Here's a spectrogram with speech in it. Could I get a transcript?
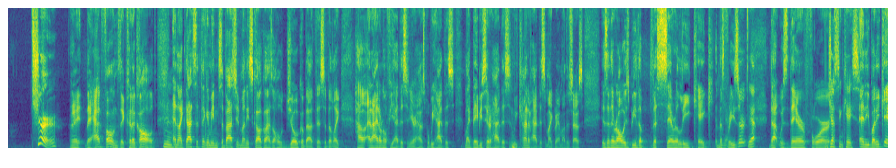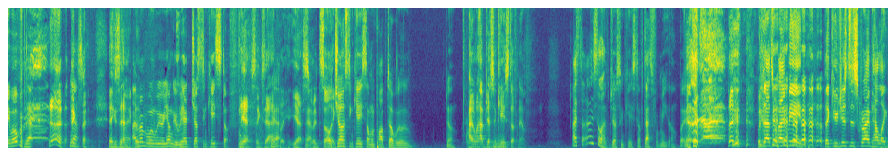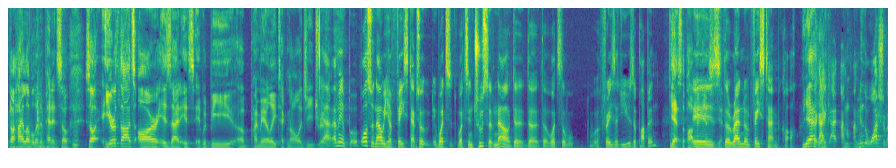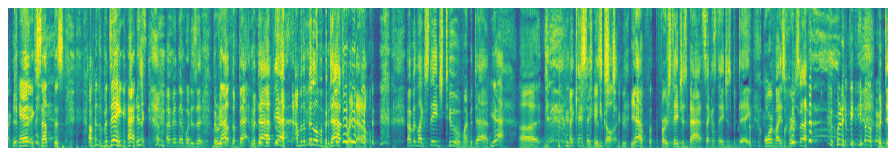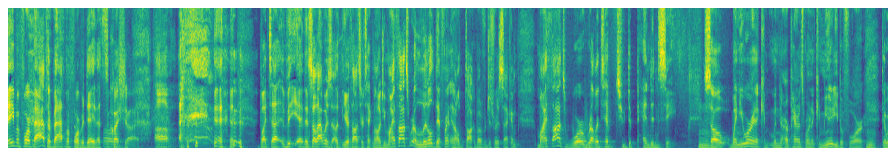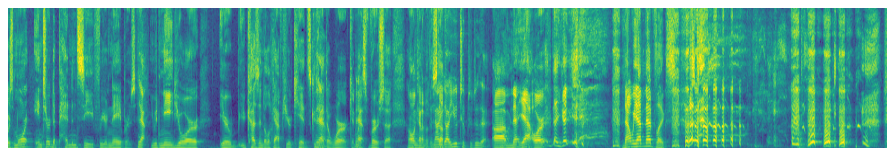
Sure. Right? They had phones. They could have called, and like that's the thing. I mean, Sebastian Maniscalco has a whole joke about this, about like how, and I don't know if you had this in your house, but we had this. My babysitter had this, and we kind of had this at my grandmother's house. Is that there would always be the the Sara Lee cake in the freezer? Yeah. that was there for Just in case. anybody came over. Yeah. Yeah. Exactly. I remember when we were younger, we had just in case stuff. Yes, exactly. Yes. So oh, like, just in case someone popped up, we'll. No. I don't have just in case stuff now. I, st- I still have just in case stuff. That's for me though. But but that's what I mean. like you just described how like the high level independence. So so your thoughts are is that it's it would be uh, primarily technology driven. yeah, I mean, also now we have FaceTime. So what's what's intrusive now? The the, the what's the phrase that you use? The pop in. Yes, the pop is Yes, yeah. the random FaceTime call. Yeah, like yeah. I, I, I'm, I'm in the washroom. I can't accept this. I'm in the bidet, guys. I'm in the what is it? What do we Badath? call it? The ba- badath. Yeah, I'm in the middle of a badath right now. I'm in like stage two of my badath. Yeah. Uh, I can't take this call. two. Yeah, first stage is bath, second stage is bidet, or vice versa. Would it be the other? bidet before bath or bath before bidet? That's the Oh, question. But, uh, yeah, so that was uh, your thoughts are technology. My thoughts were a little different, and I'll talk about it for just for a second. My thoughts were relative to dependency. Hmm. So when you were in a com- when our parents were in a community before, Hmm. there was more interdependency for your neighbors. Yeah. you would need your your, your cousin to look after your kids because you had to work and Yeah. vice versa, and all kind of other Now stuff. Now you got YouTube to do that. Um, yeah, or now got- now we have Netflix.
